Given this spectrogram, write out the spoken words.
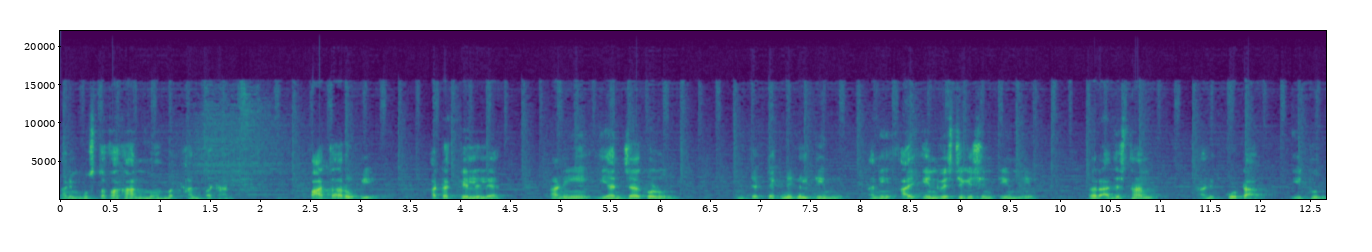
आणि मुस्तफा खान मोहम्मद खान पठाण. पाच आरोपी अटक केलेले आहेत आणि यांच्याकडून आमच्या टेक्निकल टीमनी आणि आय इन्व्हेस्टिगेशन टीमनी राजस्थान आणि कोटा इथून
